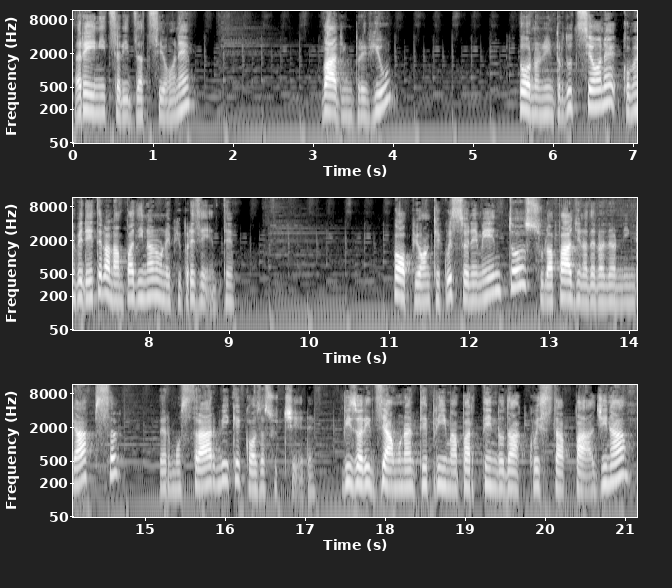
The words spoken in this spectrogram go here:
reinizializzazione vado in preview. Torno all'introduzione. Come vedete la lampadina non è più presente. Copio anche questo elemento sulla pagina della learning apps per mostrarvi che cosa succede. Visualizziamo un'anteprima partendo da questa pagina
